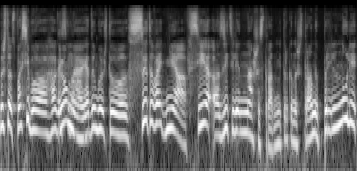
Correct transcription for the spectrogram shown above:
Ну что, спасибо огромное. Спасибо. Я думаю, что с этого дня все а, зрители нашей страны, не только нашей страны, прильнули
